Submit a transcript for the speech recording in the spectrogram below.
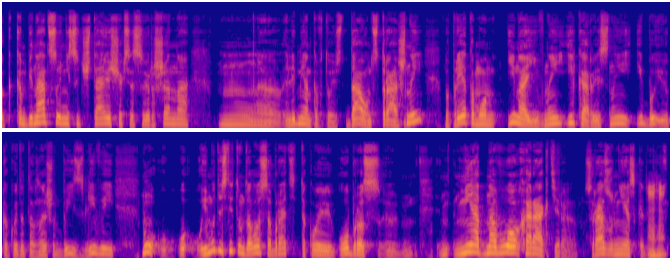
э, комбинацию несочетающихся совершенно элементов. То есть, да, он страшный, но при этом он и наивный, и корыстный, и какой-то там, знаешь, вот боязливый. Ну, ему действительно удалось собрать такой образ ни одного характера, сразу несколько. Uh-huh.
